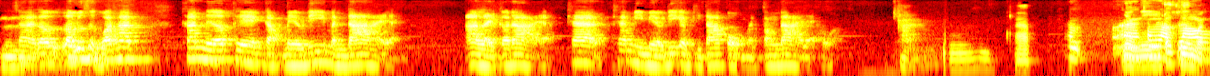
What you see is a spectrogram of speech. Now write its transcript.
อืมใช่เราเรารู้สึกว่าถ้าถ้าเนื้อเพลงกับเมโลดี้มันได้อะอะไรก็ได้อะแค่แค่มีเมโลดี้กับกีตาร์โปร่งมันต้องได้แล้วอะครับอืมครับอ่าอย่างนี้สำหรับก็คือเราเหมือน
